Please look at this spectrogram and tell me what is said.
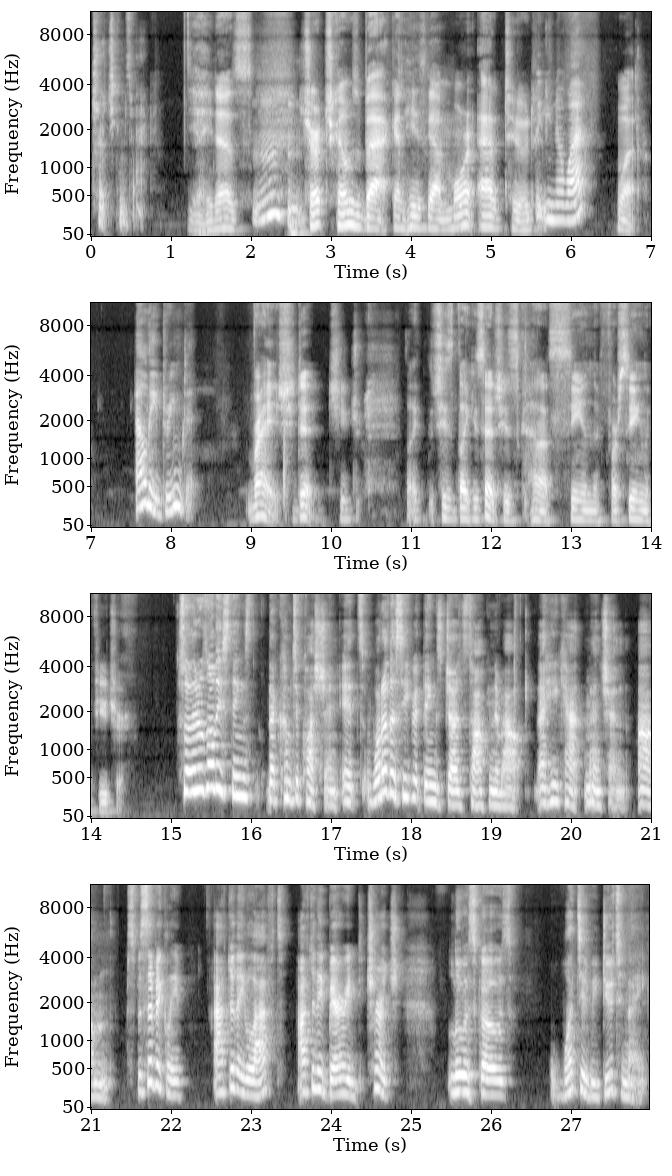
Church comes back. Yeah, he does. hmm Church comes back and he's got more attitude. But you know what? What? Ellie dreamed it. Right, she did. She like she's like you said, she's kind of seeing the foreseeing the future. So there's all these things that come to question. It's what are the secret things Judd's talking about that he can't mention? Um, specifically, after they left, after they buried church, Louis goes, "What did we do tonight?"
